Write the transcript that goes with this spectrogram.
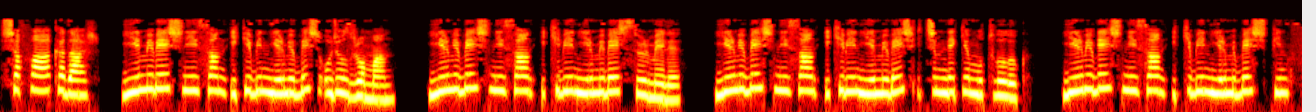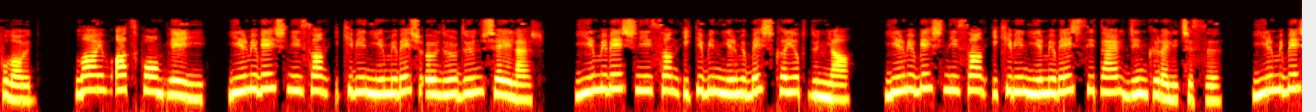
Şafağa Kadar 25 Nisan 2025 Ucuz Roman 25 Nisan 2025 Sürmeli 25 Nisan 2025 İçimdeki Mutluluk 25 Nisan 2025 Pink Floyd Live at Pompeii 25 Nisan 2025 Öldürdüğün Şeyler. 25 Nisan 2025 Kayıp Dünya. 25 Nisan 2025 Siter Cin Kraliçesi. 25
